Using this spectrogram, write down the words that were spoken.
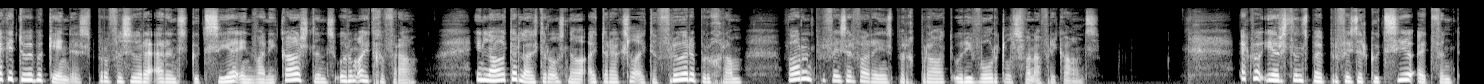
Ek het twee bekendes, professore Ernst Kutse en Wannie Karstens, oor hom uitgevra. En later luister ons na 'n uittreksel uit 'n vroeëre program waarin professor van Rensburg praat oor die wortels van Afrikaans. Ek wou eerstens by professor Kutse uitvind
